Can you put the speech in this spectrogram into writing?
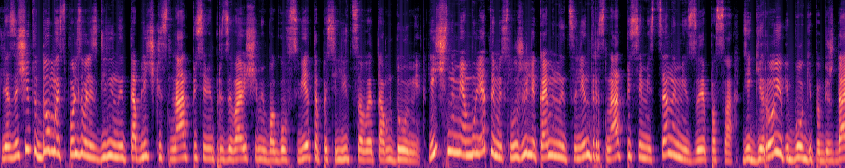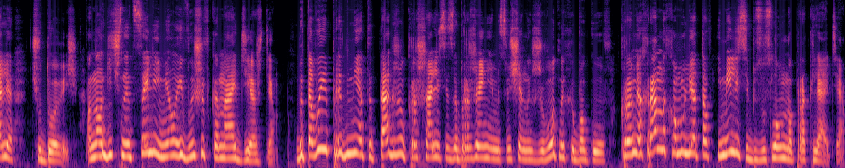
Для защиты дома использовались глиняные таблички с надписями, призывающими богов света поселиться в этом доме. Личными амулетами служили каменные цилиндры с надписями, сценами из эпоса, где герои и боги побеждали чудовищ. Аналогичные цели имела и вышивка на одежде. Бытовые предметы также украшались изображениями священных животных и богов. Кроме охранных амулетов, имелись и, безусловно, проклятия.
